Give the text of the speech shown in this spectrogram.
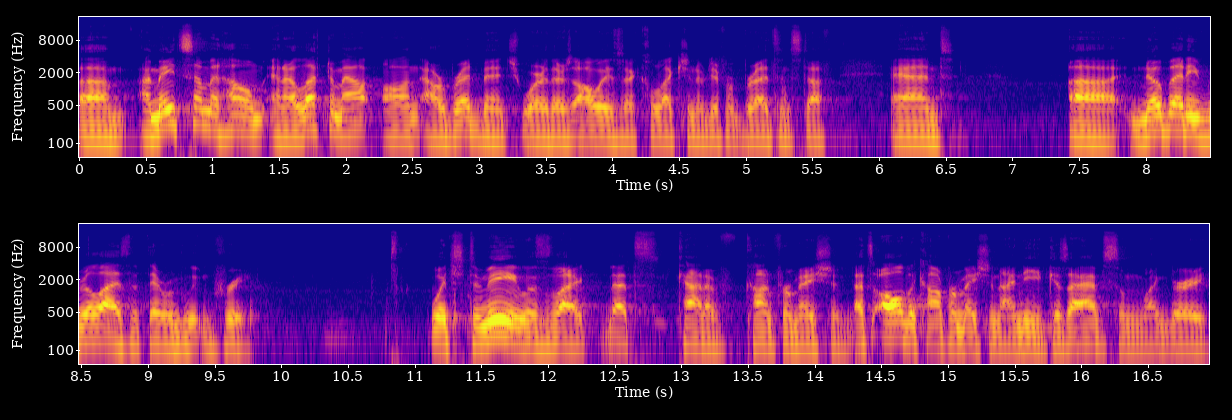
um, I made some at home and I left them out on our bread bench where there's always a collection of different breads and stuff. And uh, nobody realized that they were gluten free, which to me was like, that's kind of confirmation. That's all the confirmation I need because I have some like very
